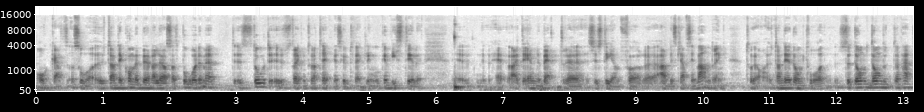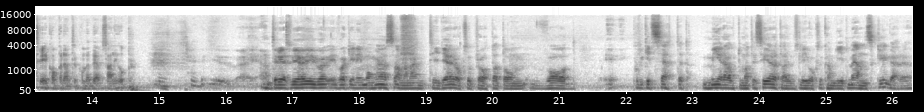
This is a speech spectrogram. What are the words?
Och att, och så, utan det kommer behöva lösas både med ett stort utsträckning tror jag, teknisk utveckling och en viss del eh, ett ännu bättre system för arbetskraftsinvandring, tror jag. Utan det är de två, så de, de, de här tre komponenterna kommer behövas allihop. Mm. Mm. Therese, vi har ju varit inne i många sammanhang tidigare också och pratat om vad på vilket sätt ett mer automatiserat arbetsliv också kan bli ett mänskligare.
